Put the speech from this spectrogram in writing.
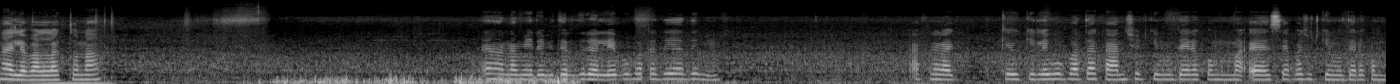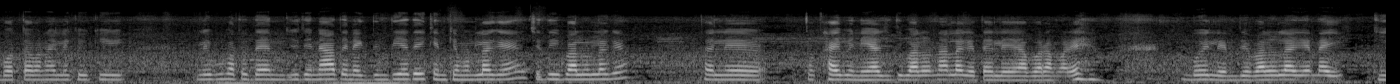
নাইলে ভালো লাগতো না। এখন আমি এর ভিতরে দুটা লেবু পাতা দিয়ে দিব। আপনারা কেউ কি লেবু পাতা খান সুটকির মধ্যে এরকম চেপা সুটকির মধ্যে এরকম বত্তা বানাইলে কেউ কি লেবু পাতা দেন, যদি না দেন একদিন দিয়ে দেখেন কেমন লাগে। যদি ভালো লাগে, তাহলে তো খাইবেনি আর যদি ভালো না লাগে, তাহলে আবার আমারে বললেন যে, ভালো লাগে নাই, কি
